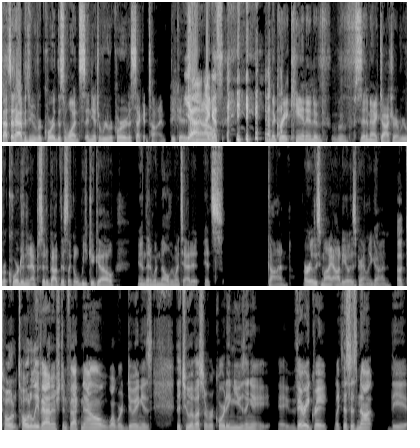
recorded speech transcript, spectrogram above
That's what happens when you record this once and you have to re-record it a second time because Yeah, I guess in the great canon of, of cinematic doctrine, we recorded an episode about this like a week ago, and then when Melvin went to edit, it's gone, or at least my audio is apparently gone. oh, to- totally vanished. In fact, now what we're doing is the two of us are recording using a a very great like this is not the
